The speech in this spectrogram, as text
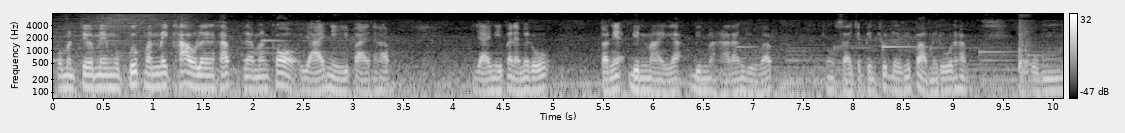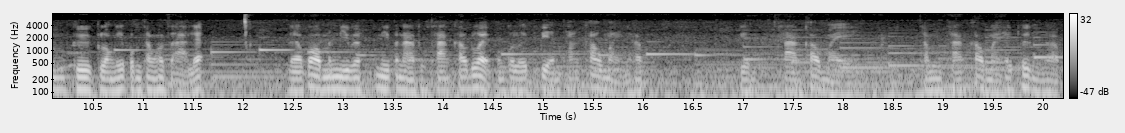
พอมันเจอแมงมุมปุ๊บมันไม่เข้าเลยนะครับ แล้วมันก็ย้ายหนีไปนะครับ ย้ายหนีไปไหนไม่รู้ อนนี้บินมาอีกแล้วบินมาหารังอยู่ครับสงสัยจะเป็นชุดเดิมหรือเปล่าไม่รู้นะครับแต่ผมคือกล่องนี้ผมทำความสะอาดแล้วแล้วก็มันมีมีปัญหาทุกทางเข้าด้วย ผมก็เลยเปลี่ยนทางเข้าใหม่นะครับ เปลี่ยนทางเข้าใหม่ทำทางเข้าใหม่ให้พึ่งนะครับ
